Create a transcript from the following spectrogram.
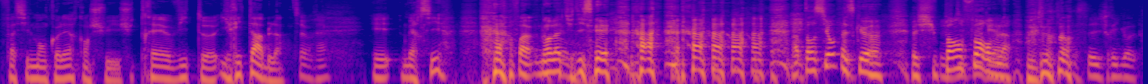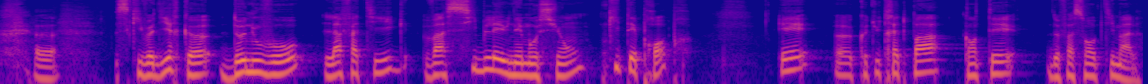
facilement en colère quand je suis, je suis très vite euh, irritable. C'est vrai. Et merci. enfin, non, là, tu disais. Attention, parce que je suis Je pas en forme, là. non, non, je rigole. Euh, ce qui veut dire que, de nouveau, la fatigue va cibler une émotion qui t'est propre et euh, que tu traites pas quand tu es de façon optimale.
